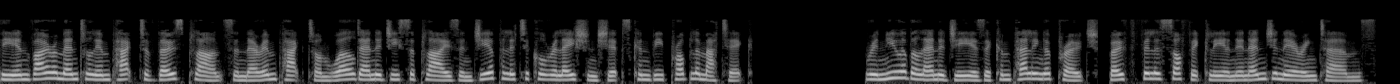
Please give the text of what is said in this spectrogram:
The environmental impact of those plants and their impact on world energy supplies and geopolitical relationships can be problematic. Renewable energy is a compelling approach, both philosophically and in engineering terms.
